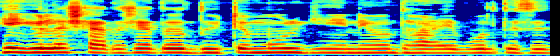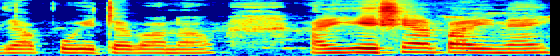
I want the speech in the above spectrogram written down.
এইগুলোর সাথে সাথে দুইটা মুরগি এনেও ধরে, বলতেছে যে, আপু, এটা বানাও। আর এসে আর পারি নাই।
